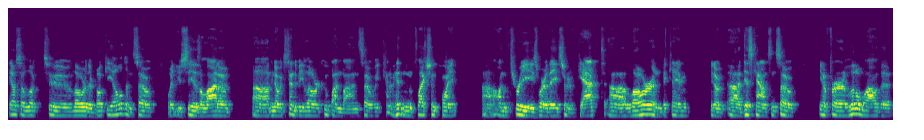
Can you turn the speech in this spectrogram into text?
they also look to lower their book yield. And so what you see is a lot of, uh, you know, which tend to be lower coupon bonds. So we kind of hit an inflection point uh, on threes where they sort of gapped uh, lower and became, you know, uh, discounts. And so you know, for a little while, the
